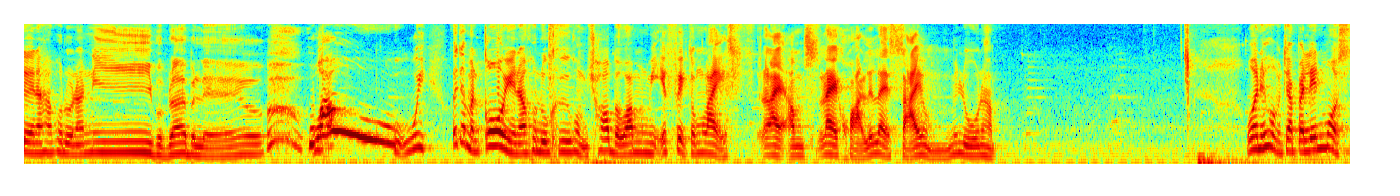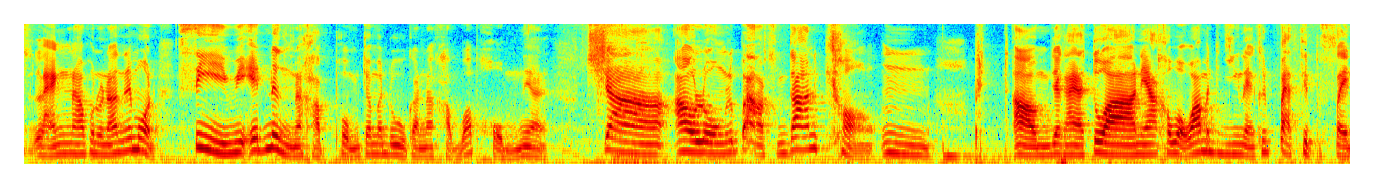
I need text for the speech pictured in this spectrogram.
เลยนะครับคุณดูนะนี่ผมได้ไปแล้ว ว้าวอุ้ยเฮ้ยแต่มันโก้อยู่นะคุณดูคือผมชอบแบบว่ามันมีเอฟเฟกต์ตรงไหล่ไหล่อ่ำไหล่ขวาหรือไหล่ซ้ายผมไม่รู้นะครับ วันนี้ผมจะไปเล่นโหมดแรงนะครับคุณดูนะเล่นโหมด 4 vs 1 นะครับ ผมจะมาดูกันนะครับ ว่าผมเนี่ยจะเอาลงหรือเปล่าทางด้านของ อืม อ่ายังไงตัวเนี้ยเขาบอกว่ามันจะยิงแรงขึ้น 80%น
